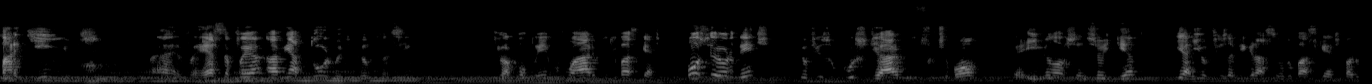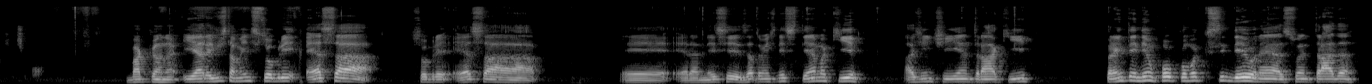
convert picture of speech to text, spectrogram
Marquinhos. É, essa foi a, minha turma, digamos assim, que eu acompanhei como árbitro de basquete. Posteriormente, eu fiz o curso de árbitro de futebol é, em 1980 e aí eu fiz a migração do basquete para o futebol. Bacana. E era justamente sobre essa, sobre essa, é, era nesse exatamente nesse tema que a gente ia entrar aqui para entender um pouco como é que se deu, né, a sua entrada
